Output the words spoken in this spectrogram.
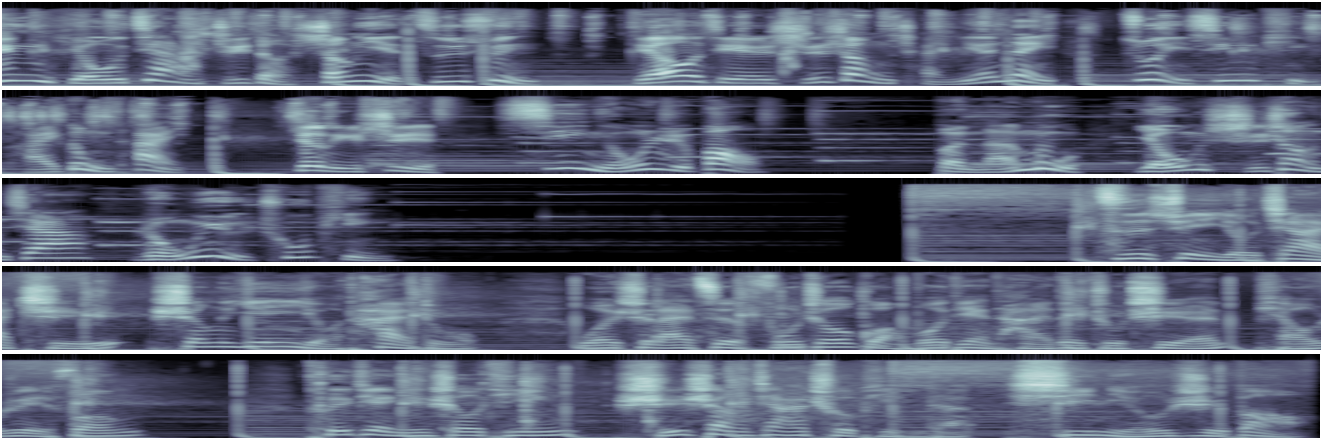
听有价值的商业资讯，了解时尚产业内最新品牌动态。这里是犀牛日报，本栏目由时尚家荣誉出品。资讯有价值，声音有态度。我是来自福州广播电台的主持人朴瑞峰，推荐您收听时尚家出品的犀牛日报。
